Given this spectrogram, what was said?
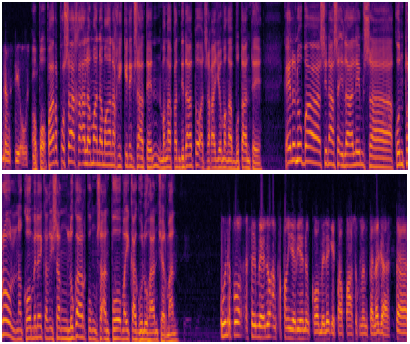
ng COC. Opo. Para po sa kaalaman ng mga nakikinig sa atin, mga kandidato at saka yung mga butante, kailan ho ba sinasailalim sa control ng COMELEC ang isang lugar kung saan po may kaguluhan, Chairman? Una po, Sir Melo, ang kapangyarihan ng COMELEC ay papasok lang talaga sa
